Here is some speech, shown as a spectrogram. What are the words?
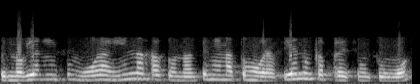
pues no había ni un tumor ahí en la resonancia ni en la tomografía, nunca apareció un tumor.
